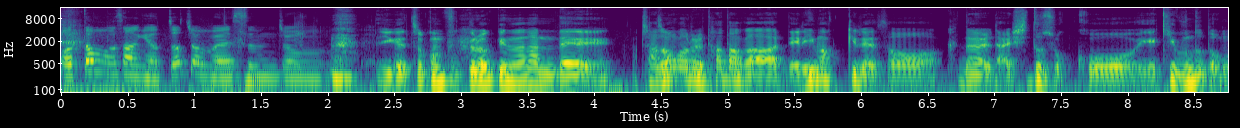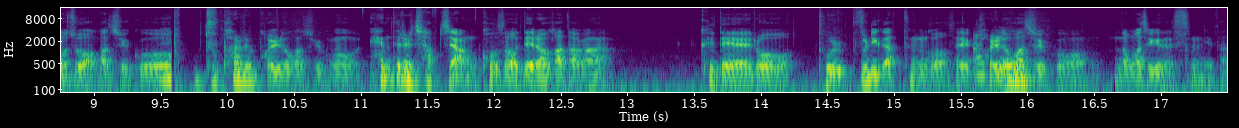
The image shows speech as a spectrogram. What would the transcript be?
어떤 부상이었죠? 좀 말씀 좀. 이게 조금 부끄럽기는 한데 자전거를 타다가 내리막길에서 그날 날씨도 좋고 이게 기분도 너무 좋아가지고 두 팔을 벌려가지고 핸들을 잡지 않고서 내려가다가 그대로 돌뿌리 같은 것에 아이고. 걸려가지고 넘어지게 됐습니다.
